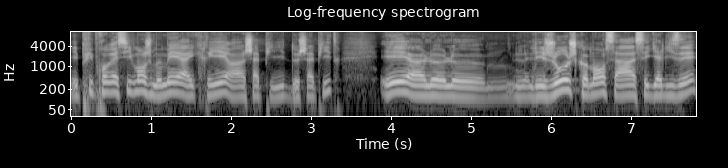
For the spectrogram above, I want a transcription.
Et puis progressivement, je me mets à écrire un chapitre, deux chapitres. Et euh, le, les jauges commencent à s'égaliser.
